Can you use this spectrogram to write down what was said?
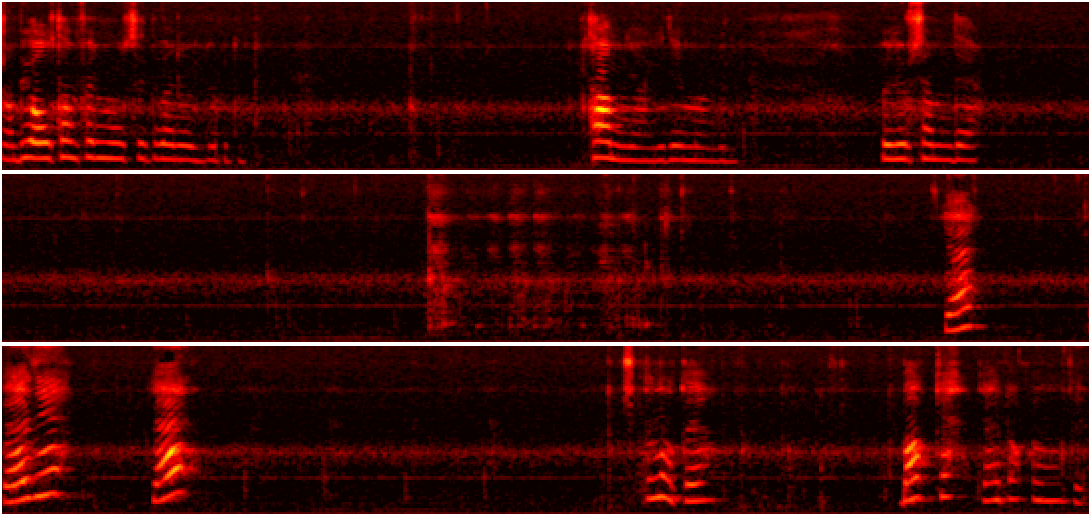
Ya bir oltam falan olsaydı ben öldürdüm. Tamam ya gideyim öldüreyim. Ölürsem de Gel. Gel hadi. Gel. Çıktın ortaya. Bak gel. Gel bak ben buradayım.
